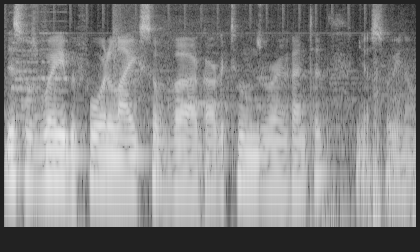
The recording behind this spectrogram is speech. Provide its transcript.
This was way before the likes of uh, Gargantoonz were invented, just so you know.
